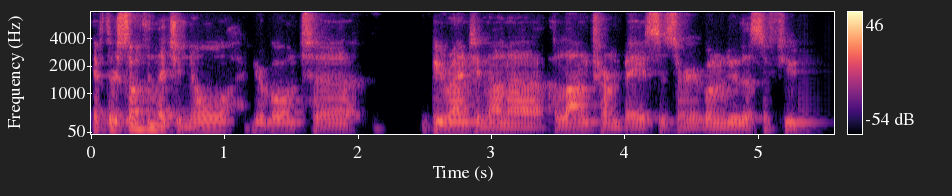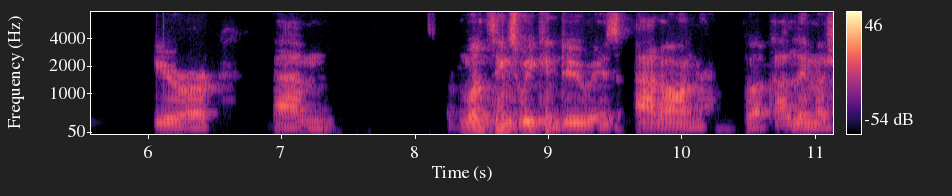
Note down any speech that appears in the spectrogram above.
if there's something that you know you're going to be renting on a, a long-term basis, or you're going to do this a few year, or um, one of the things we can do is add on a limit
